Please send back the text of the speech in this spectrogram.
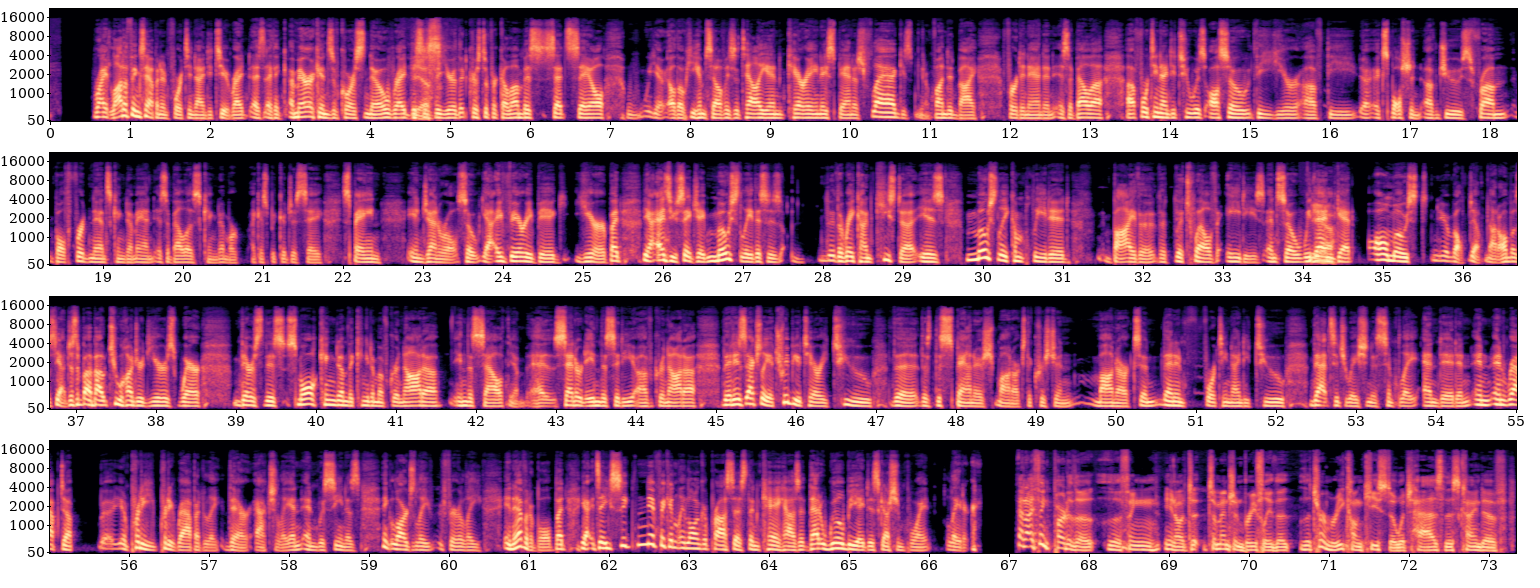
Right. A lot of things happened in 1492, right? As I think Americans, of course, know, right? This yes. is the year that Christopher Columbus set sail, you know, although he himself is Italian, carrying a Spanish flag. He's, you know, funded by Ferdinand and Isabella. Uh, 1492 was also the year of the uh, expulsion of Jews from both Ferdinand's kingdom and Isabella's kingdom, or I guess we could just say Spain in general. So, yeah, a very big year. But yeah, as you say, Jay, mostly this is the, the Reconquista is mostly completed by the, the, the 1280s. And so we yeah. then get almost, well, not almost, yeah, just about, about 200 years where there's this small kingdom, the kingdom of Granada in the south, you know, centered in the city of Granada, that is actually a tributary to the, the, the Spanish monarchs, the Christian monarchs. And then in 1492, that situation is simply ended and, and, and wrapped up Uh, you know, pretty pretty rapidly there actually, and and was seen as I think largely fairly inevitable. But yeah, it's a significantly longer process than Kay has it. That will be a discussion point later. And I think part of the the thing, you know, to, to mention briefly, the the term Reconquista, which has this kind of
